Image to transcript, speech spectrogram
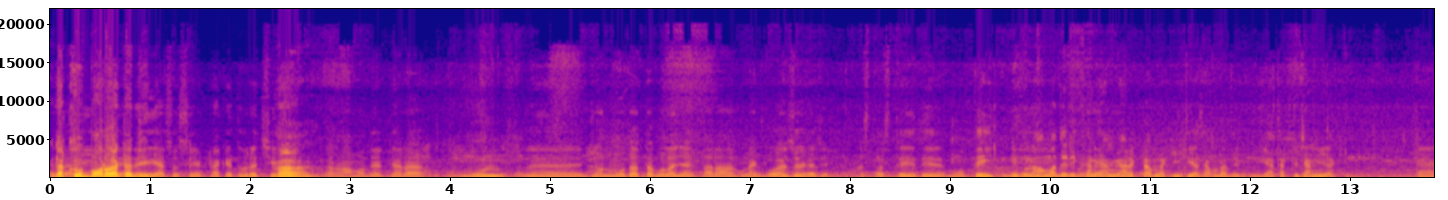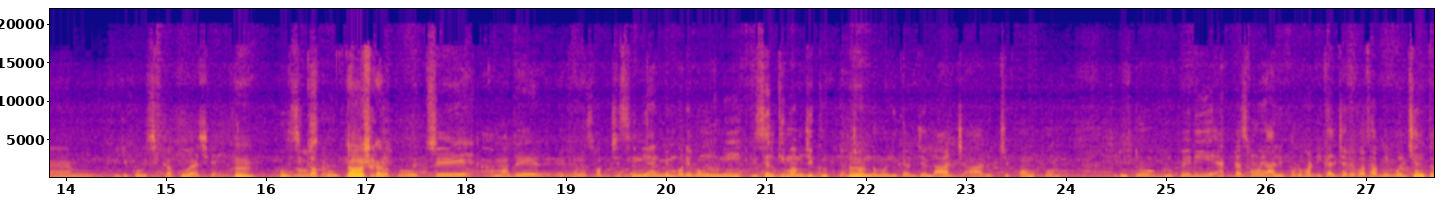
এটা খুব বড় একটা দিক। এই অ্যাসোসিয়েটটাকে ধরেছে। হ্যাঁ। কারণ আমাদের যারা মূল জন্মদাতা বলা যায় তারা অনেক বয়স হয়ে গেছে। আস্তে আস্তে এদের মধ্যেই দেখুন আমাদের এখানে আমি আরেকটা আপনাকে ইতিহাস আপনাদের জ্ঞাতার্থে জানিয়ে রাখি। যে কৌশিক কাকু আছে। হুম। কৌশিক কাকু নমস্কার। কাকু হচ্ছে আমাদের এখানে সবচেয়ে সিনিয়র মেম্বার এবং উনি ক্রিসেন্থিমাম যে গ্রুপটা চন্দ্রমল্লিকার যে লার্জ আর হচ্ছে পম্পম দুটো গ্রুপেরই একটা সময় আলিপুর হর্টিকালচারের কথা আপনি বলছেন তো?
